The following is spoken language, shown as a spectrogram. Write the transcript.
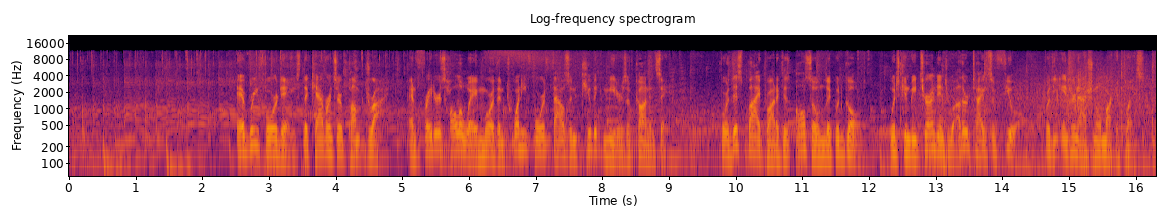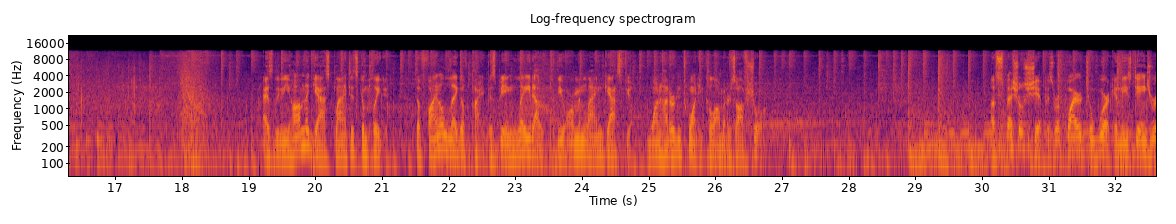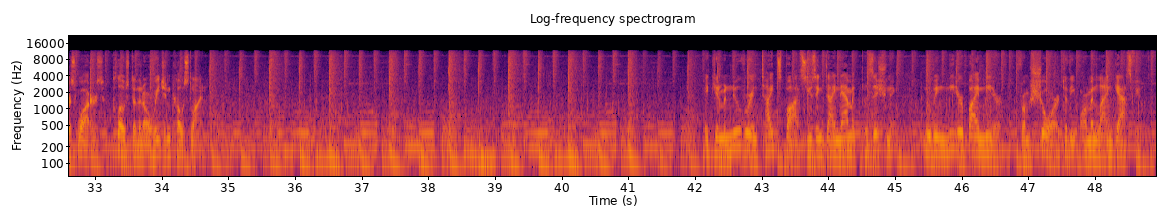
Every four days, the caverns are pumped dry, and freighters haul away more than 24,000 cubic meters of condensate. For this byproduct is also liquid gold, which can be turned into other types of fuel for the international marketplace. As the Nyhamna gas plant is completed, the final leg of pipe is being laid out to the Ormen Lange gas field, 120 kilometers offshore. A special ship is required to work in these dangerous waters close to the Norwegian coastline. It can maneuver in tight spots using dynamic positioning, moving meter by meter from shore to the Ormen Lange gas field.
